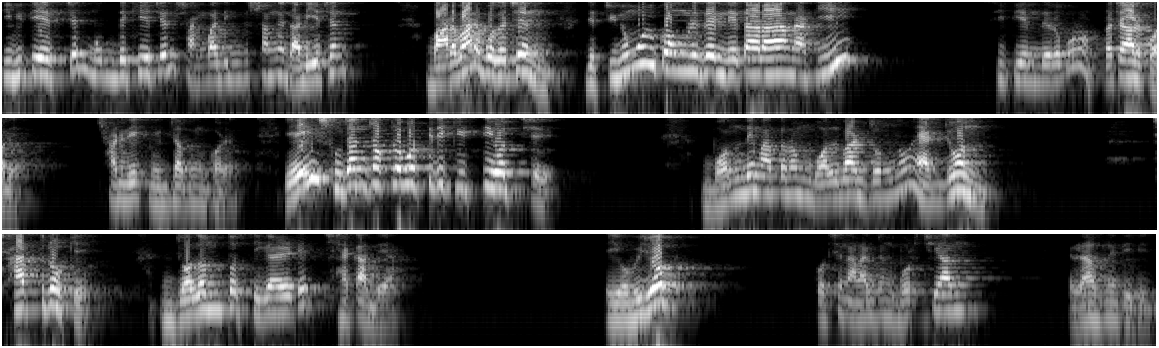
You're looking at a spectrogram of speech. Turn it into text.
টিভিতে এসছেন, মুখ দেখিয়েছেন, সাংবাদিকদের সামনে দাঁড়িয়েছেন। বারবার বলেছেন যে তৃণমূল কংগ্রেসের নেতারা নাকি সিপিএমদের ওপর অত্যাচার করে, শারীরিক নির্যাতন করে। এই সুজান চক্রবর্তীর কীর্তি হচ্ছে, বন্দে মাতরম বলবার জন্য একজন ছাত্রকে জ্বলন্ত সিগারেটে ছেঁকা দেয়া। এই অভিযোগ করছেন আরেকজন বর্ষিয়ান রাজনীতিবিদ।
